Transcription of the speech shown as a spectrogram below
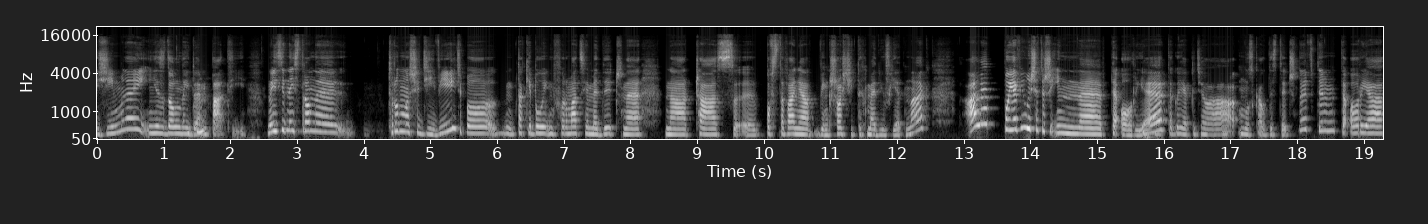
zimnej i niezdolnej do mhm. empatii. No i z jednej strony trudno się dziwić, bo takie były informacje medyczne na czas y, powstawania większości tych mediów jednak, ale pojawiły się też inne teorie mhm. tego, jak działa mózg autystyczny, w tym teoria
